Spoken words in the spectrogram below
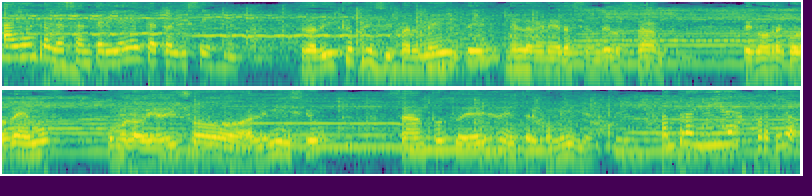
hay entre la santería y el catolicismo? radica principalmente en la veneración de los santos, pero recordemos, como lo había dicho al inicio, santos de ellos entre comillas. ¿Son prohibidas por Dios?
